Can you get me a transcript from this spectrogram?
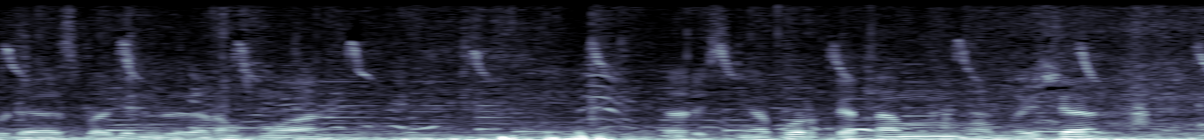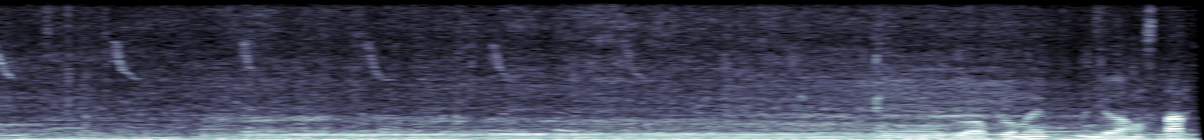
udah sebagian udah datang semua. Dari Singapura, Vietnam, Malaysia. 20 menit menjelang start.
